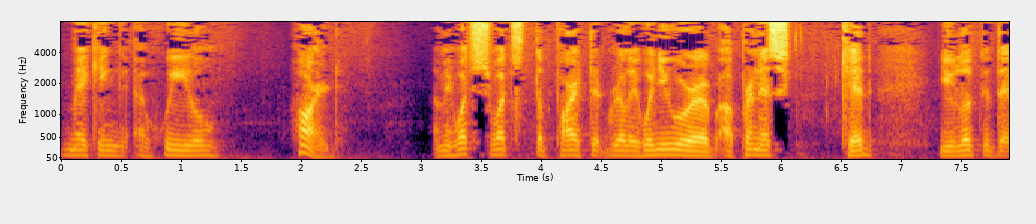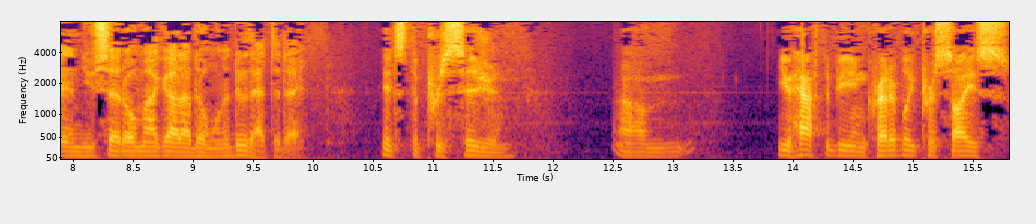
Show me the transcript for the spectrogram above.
making a wheel hard? I mean, what's what's the part that really, when you were an apprentice kid, you looked at it and you said, "Oh my God, I don't want to do that today." It's the precision. Um, you have to be incredibly precise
